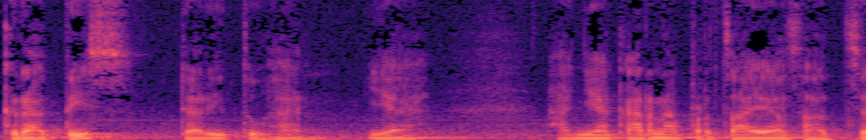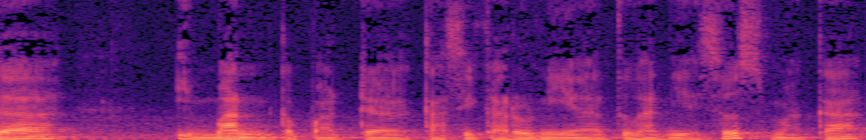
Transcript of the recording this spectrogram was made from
gratis dari Tuhan ya hanya karena percaya saja iman kepada kasih karunia Tuhan Yesus, maka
